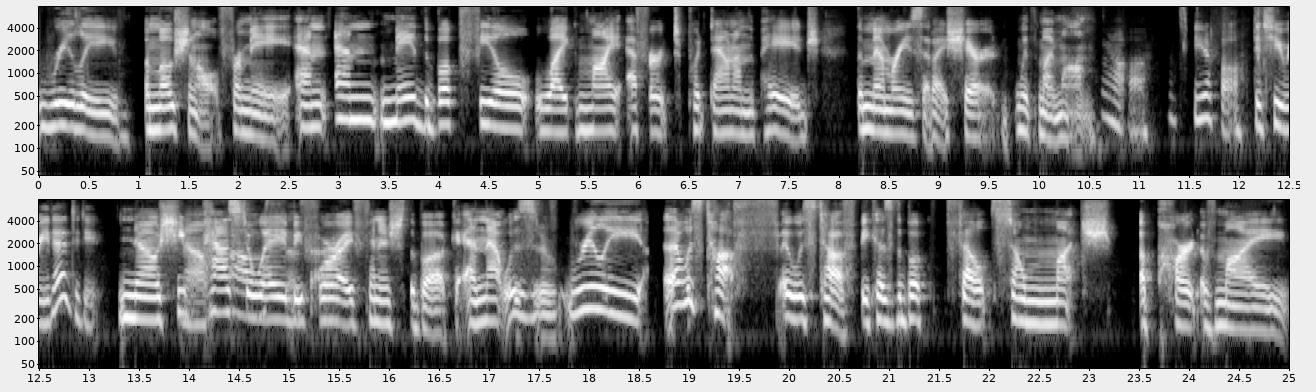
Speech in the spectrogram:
really emotional for me and and made the book feel like my effort to put down on the page the memories that I shared with my mom. Oh, that's beautiful. Did she read it? Did you? No, she no. passed oh, away so before sorry. I finished the book. And that was really, that was tough. It was tough because the book felt so much a part of my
